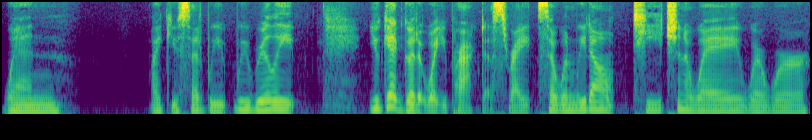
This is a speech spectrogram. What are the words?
when like you said we we really you get good at what you practice, right? So when we don't teach in a way where we're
